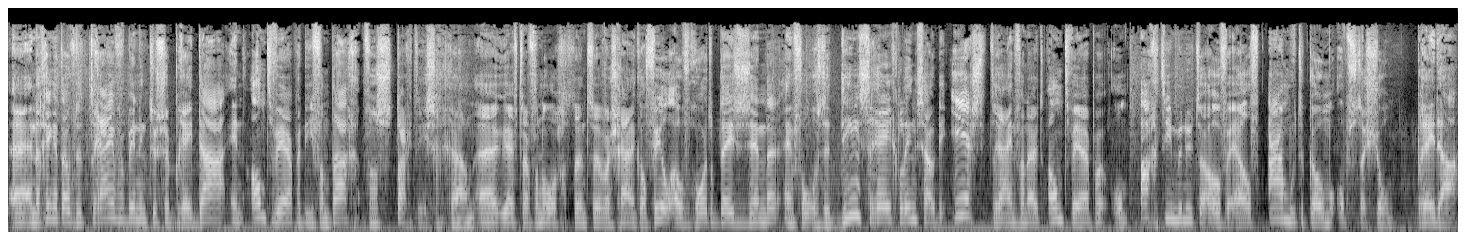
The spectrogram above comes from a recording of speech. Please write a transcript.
Eh, en dan ging het over de treinverbinding tussen Breda en Antwerpen... die vandaag van start is gegaan. Eh, u heeft daar vanochtend eh, waarschijnlijk al veel over gehoord op deze zender. En volgens de dienstregeling zou de eerste trein vanuit Antwerpen... om 18 minuten over 11 aan moeten komen op station Breda.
